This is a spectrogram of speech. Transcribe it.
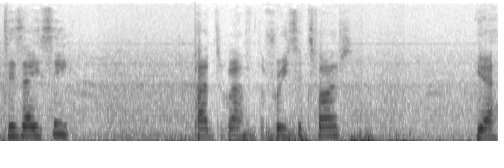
it is AC pantograph the 365s yeah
